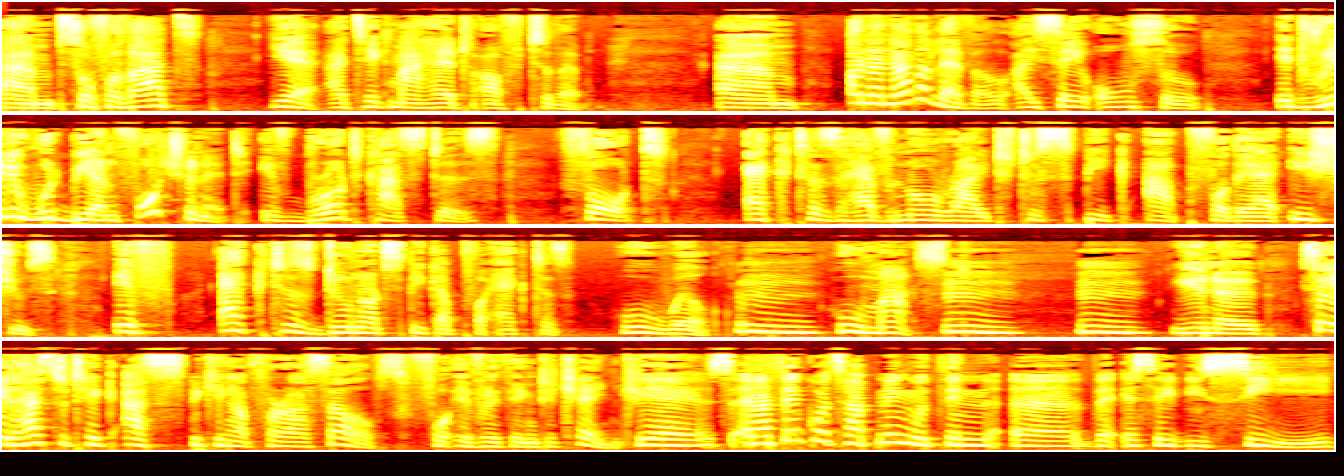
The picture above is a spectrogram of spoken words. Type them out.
Um, so for that, yeah, I take my hat off to them. Um, on another level, I say also, it really would be unfortunate if broadcasters thought actors have no right to speak up for their issues. If actors do not speak up for actors, who will? Who must? You know, so it has to take us speaking up for ourselves for everything to change. Yes, and I think what's happening within uh, the SABC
